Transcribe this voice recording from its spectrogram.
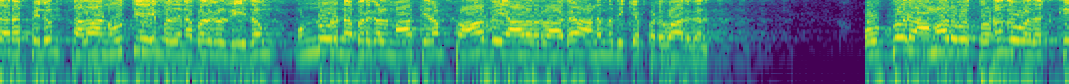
தரப்பிலும் தலா நூத்தி ஐம்பது நபர்கள் வீதம் முன்னூறு நபர்கள் மாத்திரம் பார்வையாளர்களாக அனுமதிக்கப்படுவார்கள். ஒவ்வொரு அமர்வு தொடங்குவதற்கு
